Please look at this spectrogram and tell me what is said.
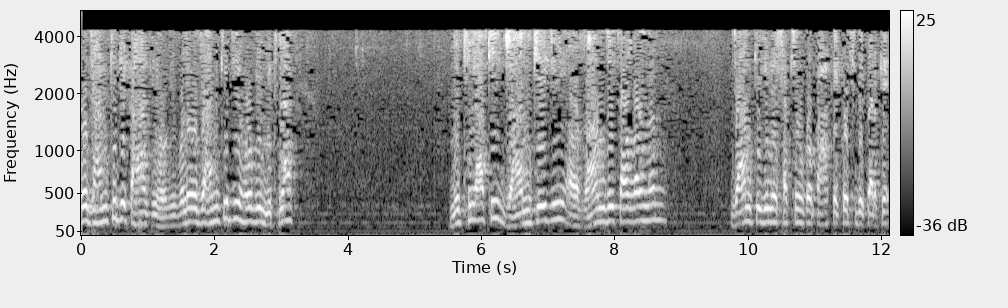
वो जानकी जी कहाँ की होगी? बोले, वो जानकी जी होगी मिथिला मिथिला की जानकी जी और राम जी का वर्णन। जानकी जी ने सखियों को कहा कि कुछ भी करके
